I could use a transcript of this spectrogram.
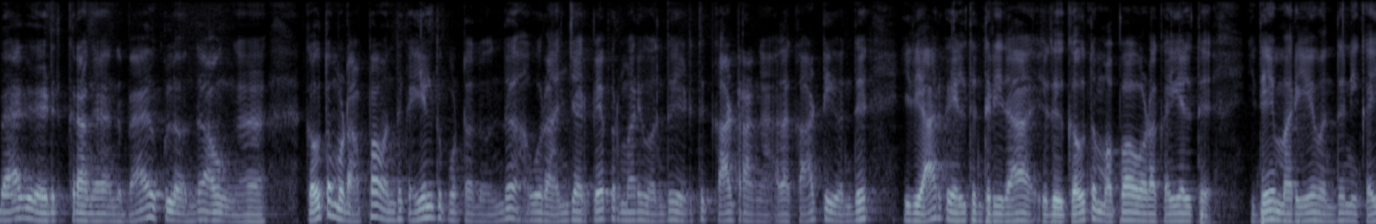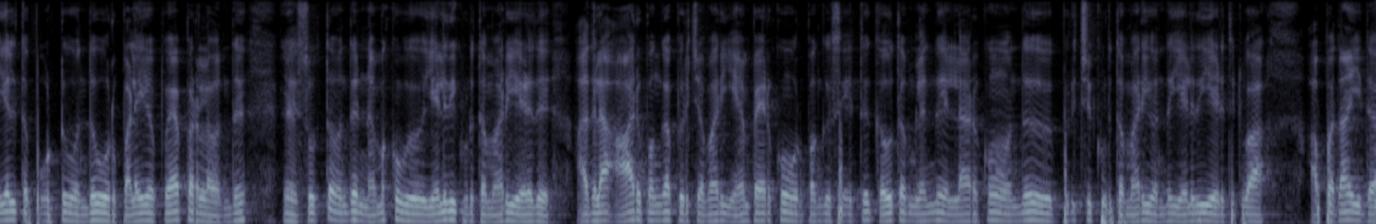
பேகு எடுக்கிறாங்க. அந்த பேகுக்குள்ளே வந்து அவங்க கௌதமோட அப்பா வந்து கையெழுத்து போட்டது வந்து ஒரு அஞ்சாறு பேப்பர் மாதிரி வந்து எடுத்து காட்டுறாங்க. அதை காட்டி வந்து இது யார் கையெழுத்துன்னு தெரியுதா? இது கௌதம் அப்பாவோட கையெழுத்து. இதே மாதிரியே வந்து நீ கையெழுத்தை போட்டு வந்து ஒரு பழைய பேப்பரில் வந்து சொத்தை வந்து நமக்கு எழுதி கொடுத்த மாதிரி எழுது. அதில் ஆறு பங்காக பிரித்த மாதிரி என் பேருக்கும் ஒரு பங்கு சேர்த்து கௌதம்லேருந்து எல்லாருக்கும் வந்து பிரித்து கொடுத்த மாதிரி வந்து எழுதி எடுத்துகிட்டு வா. அப்போ தான் இதை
